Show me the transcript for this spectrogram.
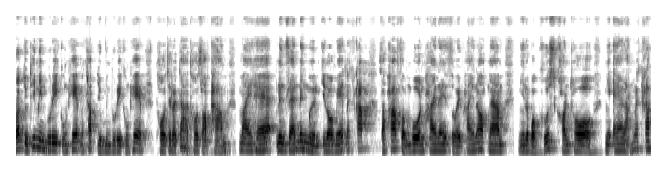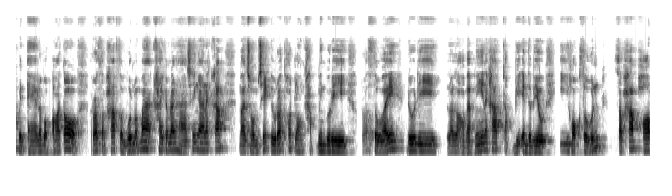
รถอยู่ที่มินบุรีกรุงเทพนะครับ อยู่มินบุรีกรุงเทพ โทรเจรจา โทรสอบถาม ไม่แท้ 110,000 กิโลเมตรนะครับ สภาพสมบูรณ์ภายในสวยภายนอกงาม มีระบบค u ู e คอนโทรล มีแอร์หลังนะครับ เป็นแอร์ระบบออโต้ รถสภาพสมบูรณ์มากๆ ใครกำลังหาใช้งานนะครับ มาชมเช็คดูรถทดลองขับมินบุรี รถสวย ดูดี หล่อๆ แบบนี้นะครับ กับ BMW e 6 0 สภาพพร้อม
